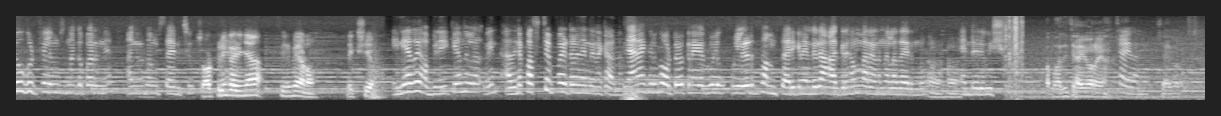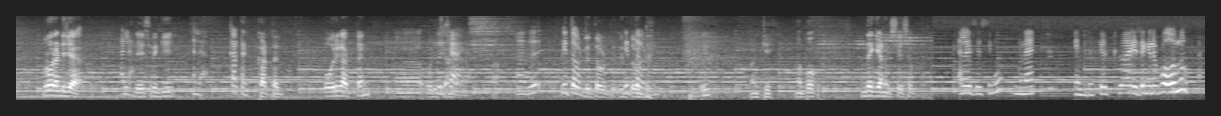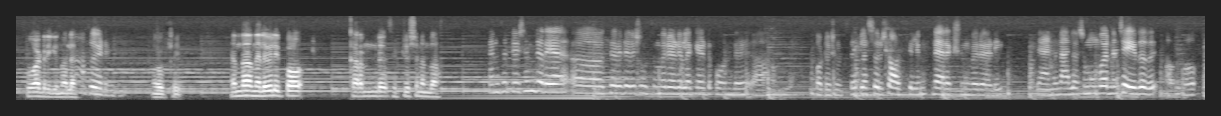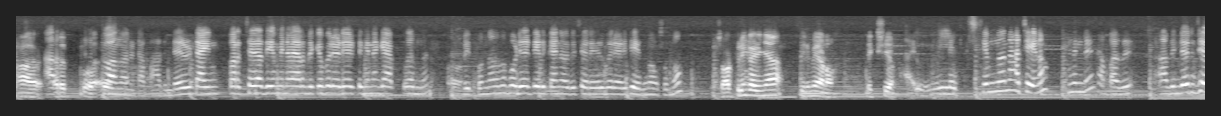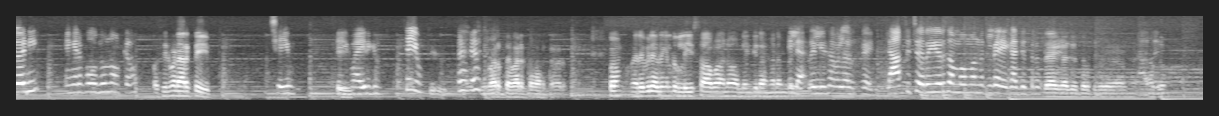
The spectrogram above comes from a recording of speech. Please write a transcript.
Do good films എന്നൊക്കെ പറഞ്ഞ് അങ്ങനെ സംസാരിച്ചു. ഷോർട്ട് ഫിലിം കഴിഞ്ഞ സിനിമയാണോ ലക്ഷ്യം? ഇനി അത് അഭിനയിക്കാന്നുള്ള മീൻ അതിന്റെ ഫസ്റ്റ് സ്റ്റെപ്പ് ആയിട്ടാണ് ഞാൻ ഇതിനെ കാണുന്നത്. ഞാൻ ആക്ച്വലി ഫോട്ടോ എടുക്കണേക്കാൾ പുള്ളിയുടെ അടുത്ത് സംസാരിക്കണം. എന്റെ ഒരു ആഗ്രഹം പറയണം എന്നുള്ളതായിരുന്നു എന്റെ ഒരു വിഷ് അപ്പൊ അത് ചായ പറയാം. ചായ പറഞ്ഞു? ചായ പറയാം. ബ്രോ രണ്ട് ചായ. അല്ല. ജയശ്രീക്ക് അല്ല കട്ടൻ. കട്ടൻ. അപ്പൊ ഒരു കട്ടൻ ആ, ഒരു ഒരു ചായ. ചായ. അത് without without without without okay അപ്പോൾ എന്തൊക്കെയാണ് വിശേഷം? അല്ല ചേച്ചി ഇങ്ങനെ എന്തൊക്കെയൊക്കെ ആയിട്ട് ഇങ്ങനെ പോകുന്നു. സുഖമായിട്ടിരിക്കുന്നു അല്ലേ. ഓക്കെ എന്താ നിലവിൽ ഇപ്പോ കറണ്ട് സിറ്റുവേഷൻ എന്താ സിറ്റുവേഷൻ ചെറിയ ചെറിയ ചെറിയ ഷൂട്ട്സും പരിപാടികളൊക്കെ ആയിട്ട് പോകുന്നുണ്ട് ഫോട്ടോഷൂട്ട്സ് പ്ലസ് ഒരു ഷോർട്ട് ഫിലിം ഡയറക്ഷൻ പരിപാടി. ഞാൻ നാല് വർഷം മുമ്പ് തന്നെ ചെയ്തത്. അപ്പോ ഋത്തുവാന്ന് പറഞ്ഞിട്ട്. അപ്പൊ അതിന്റെ ഒരു ടൈം കുറച്ചധികം പിന്നെ വേറെ എന്തൊക്കെയോ പരിപാടിയായിട്ട് ഇങ്ങനെ ഗ്യാപ്പ് വന്ന്. ഇപ്പൊ ഒന്ന് പൊടി തട്ടി എടുക്കാൻ ഒരു ചെറിയൊരു പരിപാടി ചെയ്ത് നോക്കുന്നു. ഷോർട്ട് ഫിലിം കഴിഞ്ഞ സിനിമയാണോ ലക്ഷ്യം. ലക്ഷ്യം എന്ന് പറഞ്ഞാൽ ചെയ്യണം എന്നുണ്ട്. അപ്പൊ അത് അതിന്റെ ഒരു ജേണി എങ്ങനെ പോകുന്നു നോക്കണം. സിനിമ ഡയറക്റ്റ് ചെയ്യും. ചെയ്യും. ചെയ്യുമായിരിക്കും ചെയ്യും. വരട്ടെ വരട്ടെ വരട്ടെ വരട്ടെ. ഇപ്പം നിലവിൽ ഏതെങ്കിലും റിലീസ് ആവാനോ അല്ലെങ്കിൽ അങ്ങനെ ഇല്ല റിലീസ് ആവുള്ള ലാസ്റ്റ് ചെറിയൊരു സംഭവം വന്നിട്ടില്ല ഏകാചിത്രം രേഖാചിത്രത്തിൽ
